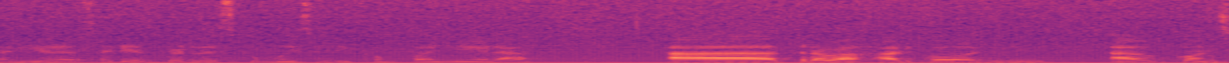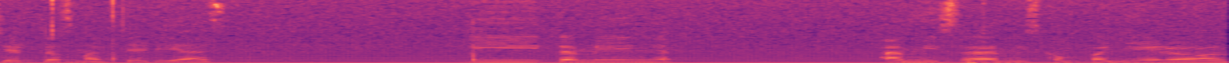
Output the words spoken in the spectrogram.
salir a las áreas verdes, como dice mi compañera, a trabajar con, con ciertas materias. Y también a mis, a mis compañeros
